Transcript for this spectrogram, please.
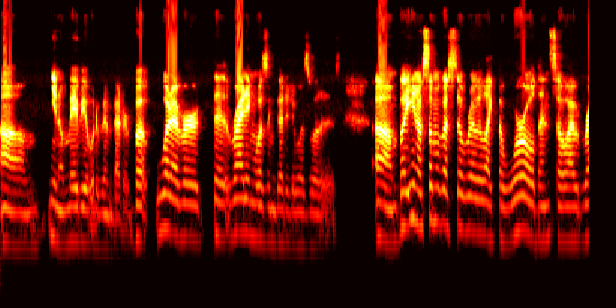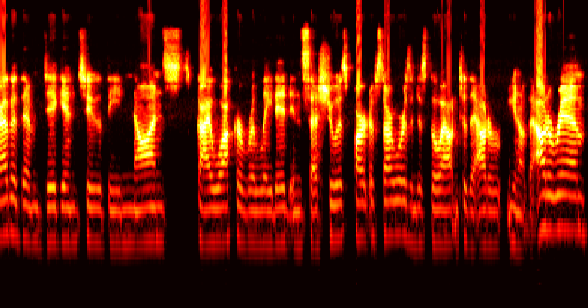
um, you know, maybe it would have been better. But whatever, the writing wasn't good. It was what it is. Um, but you know, some of us still really like the world, and so I would rather them dig into the non-Skywalker related incestuous part of Star Wars and just go out into the outer, you know, the outer rim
